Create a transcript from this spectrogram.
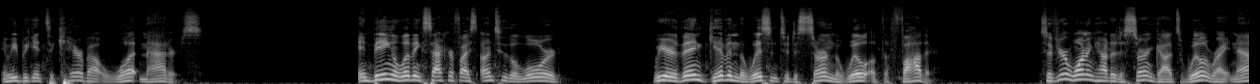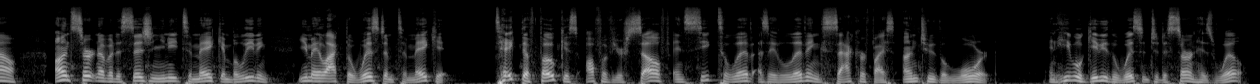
and we begin to care about what matters. In being a living sacrifice unto the Lord, we are then given the wisdom to discern the will of the Father. So if you're wondering how to discern God's will right now, uncertain of a decision you need to make and believing you may lack the wisdom to make it, Take the focus off of yourself and seek to live as a living sacrifice unto the Lord, and He will give you the wisdom to discern His will.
